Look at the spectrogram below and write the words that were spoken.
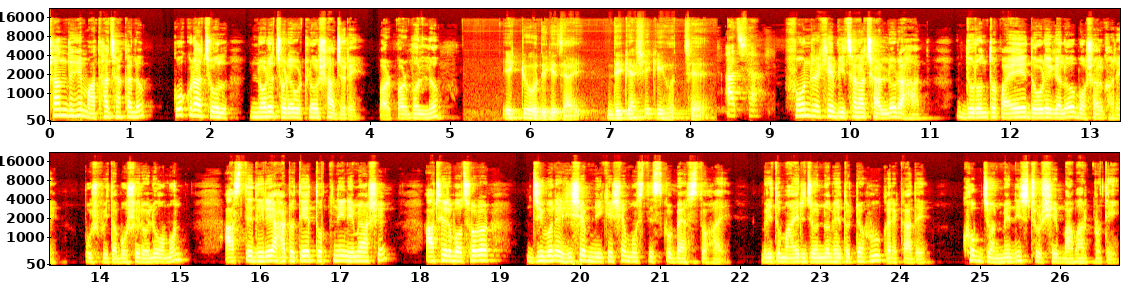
সন্দেহে মাথা ঝাঁকালো কোকড়া চুল নড়ে চড়ে উঠল সাজরে। পরপর বলল একটু ওদিকে যাই। দেখে আসি কি হচ্ছে। আচ্ছা। ফোন রেখে বিছানা ছাড়ল রাহাত। দুরন্ত পায়ে দৌড়ে গেল বসার ঘরে। পুষ্পিতা বসে রইল অমন। আস্তে ধীরে হাঁটুতে তৎনি নেমে আসে। আঠের বছর জীবনের হিসেব নিকেশে মস্তিষ্ক ব্যস্ত হয়। মৃত মায়ের জন্য ভেতরটা হু করে কাঁদে। খুব জন্মে নিষ্ঠুর সে বাবার প্রতি।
